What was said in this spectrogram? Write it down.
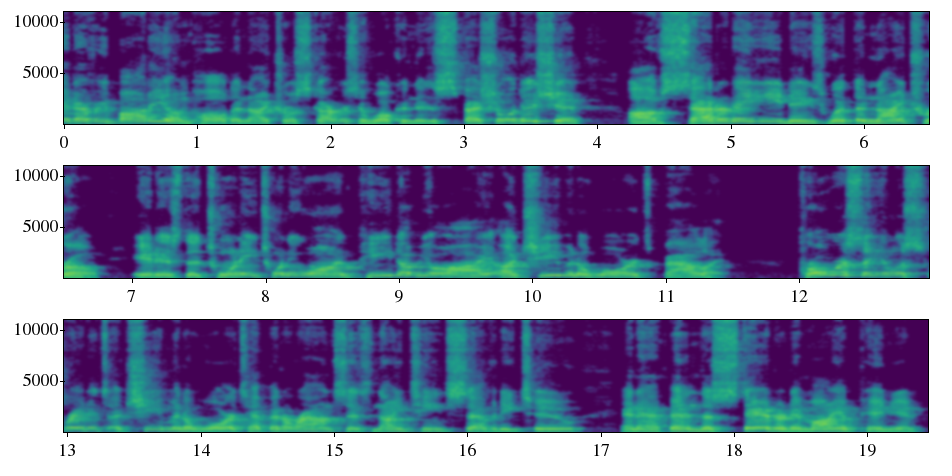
at everybody. I'm Paul the Nitro Skivers, and welcome to the special edition of Saturday Evenings with the Nitro. It is the 2021 PWI Achievement Awards ballot. Pro Wrestling Illustrated's Achievement Awards have been around since 1972 and have been the standard, in my opinion,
